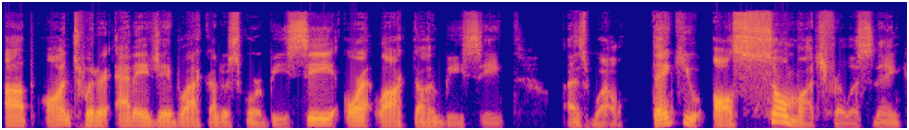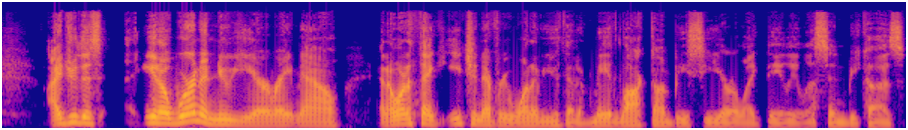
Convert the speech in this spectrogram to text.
up on Twitter at AJ Black underscore BC or at Locked On BC as well. Thank you all so much for listening. I do this, you know, we're in a new year right now, and I want to thank each and every one of you that have made Locked On BC or like daily listen because,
